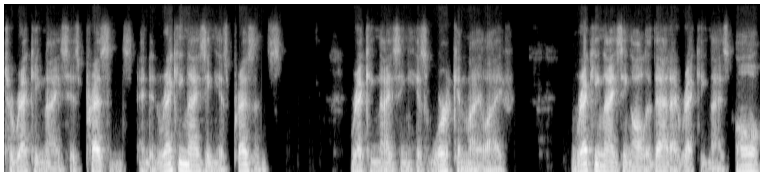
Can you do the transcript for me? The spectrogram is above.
to recognize his presence. And in recognizing his presence, recognizing his work in my life, recognizing all of that, I recognize, oh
